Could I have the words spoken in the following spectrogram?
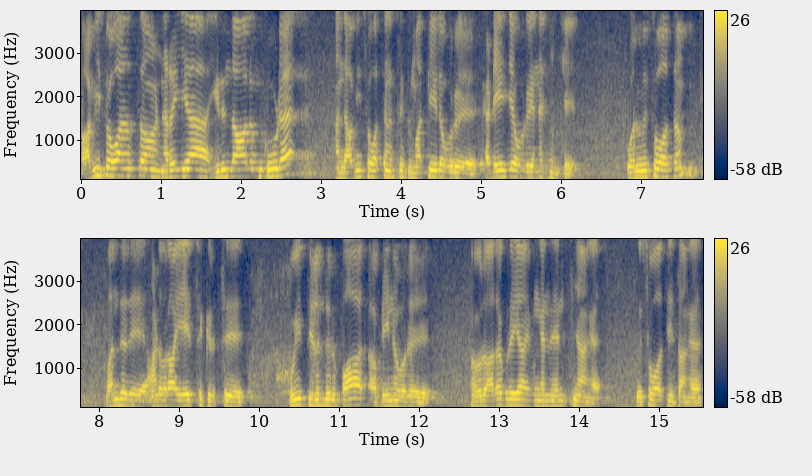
அவிசுவாசம் நிறையா இருந்தாலும் கூட அந்த அவிசுவாசனத்துக்கு மத்தியில் ஒரு கடைசியாக ஒரு என்ன செஞ்சு? ஒரு விசுவாசம் வந்தது. ஆண்டவராக இயேசு கிறிஸ்து உயிர் தெளிந்திருப்பார் அப்படின்னு ஒரு ஒரு அறகுறையாக இவங்க நினைச்சாங்க? விசுவாசித்தாங்க.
